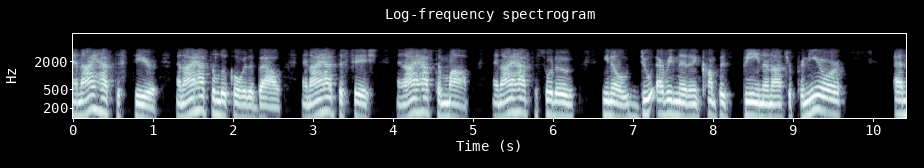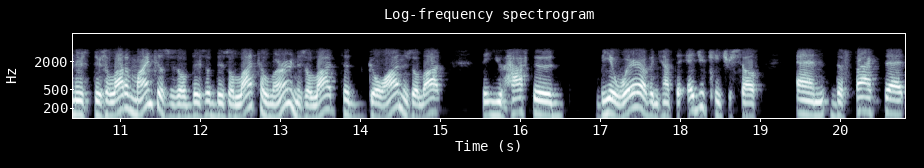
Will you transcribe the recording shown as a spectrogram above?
and I have to steer and I have to look over the bow and I have to fish and I have to mop and I have to sort of, you know, do everything that encompasses being an entrepreneur. And there's there's a lot of minefields. There's a, there's a, there's a lot to learn. There's a lot to go on. There's a lot that you have to be aware of and you have to educate yourself and the fact that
